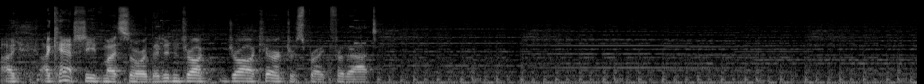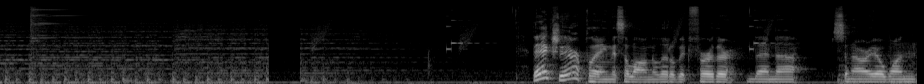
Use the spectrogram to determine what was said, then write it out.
I, I can't sheath my sword. They didn't draw draw a character sprite for that. Actually are playing this along a little bit further than uh, Scenario 1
